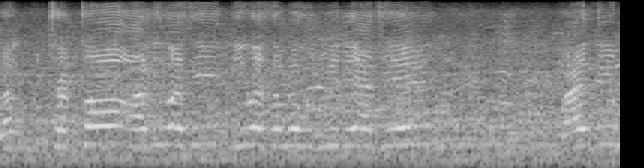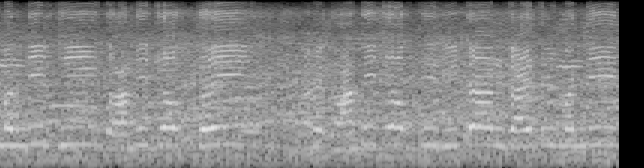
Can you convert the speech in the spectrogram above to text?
છઠ્ઠો આદિવાસી દિવસ અમે ઉજવી રહ્યા છીએ. ગાયત્રી મંદિરથી ગાંધી ચોક થઈ અને ગાંધી ચોકથી રિટર્ન ગાયત્રી મંદિર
